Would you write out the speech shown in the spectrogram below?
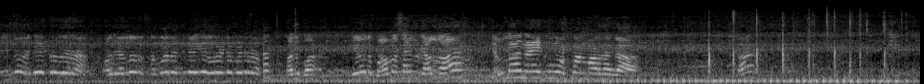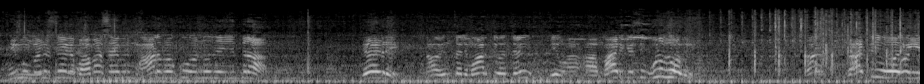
ಇನ್ನೂ ಅನೇಕರು ಬೇರ ಅವರೆಲ್ಲರೂ ಸಮಾನತೆಗಾಗಿ ಹೋರಾಟ ಮಾಡಿರ ಅದು ಕೇವಲ ಬಾಬಾ ಸಾಹೇಬ್ಗೆ ಅಲ್ಲ ಎಲ್ಲ ನಾಯಕರು ಅಪಮಾನ ಮಾಡ್ದಂಗ? ನಿಮ್ಮ ಮನಸ್ಸಿನಾಗ ಬಾಬಾ ಸಾಹೇಬ್ರು ಮಾಡಬೇಕು ಅನ್ನೋದೇ ಇದ್ರ. ಹೇಳ್ರಿ, ನಾವು ಇಂತಲ್ಲಿ ಮಾಡ್ತೀವಿ ಅಂತೇಳಿ ನೀವು ಆ- ಮಾಡಿಕೆಸಿ ಮಾಡಿ ಉಳಿದು ಹೋಗ್ರಿ. ರಾತ್ರಿ ಹೋಗಿ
